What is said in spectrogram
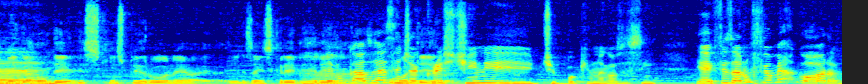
não me é, engano, um deles que inspirou, né? Eles a inscreverem. Teve um caso recente, a. Christine Tibuck, um negócio assim. E aí fizeram um filme agora,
